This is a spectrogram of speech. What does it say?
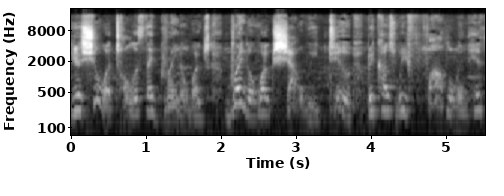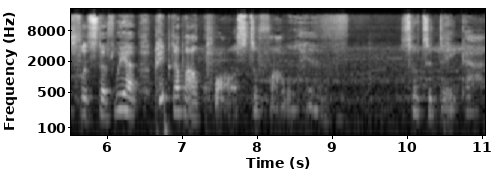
Yeshua told us that greater works, greater works shall we do because we follow in his footsteps. We have picked up our cross to follow him. So today, God,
